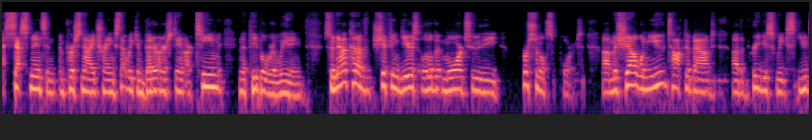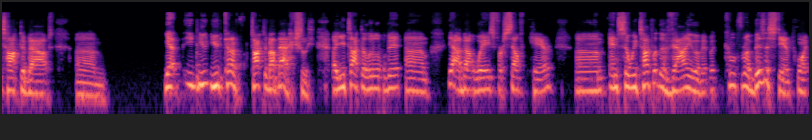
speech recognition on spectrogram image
assessments and, and, personality training so that we can better understand our team and the people we're leading. So now kind of shifting gears a little bit more to the personal support. Uh, Michelle, when you talked about uh, the previous weeks, you talked about um, yeah, you you kind of talked about that actually. Uh, you talked a little bit, um, yeah, about ways for self care, um, and so we talked about the value of it. But come from a business standpoint,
